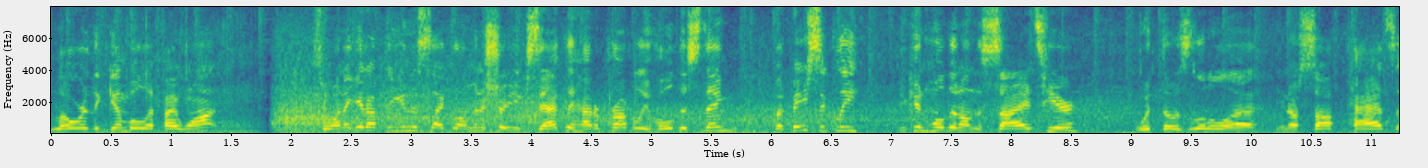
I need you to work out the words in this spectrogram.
lower the gimbal if I want. So when I get off the unicycle, I'm gonna show you exactly how to properly hold this thing. But basically, you can hold it on the sides here with those little, uh, you know, soft pads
